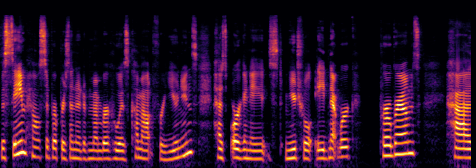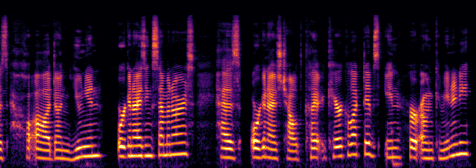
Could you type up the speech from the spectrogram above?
the same House of Representative member who has come out for unions, has organized mutual aid network programs, has uh, done union organizing seminars, has organized child care collectives in her own community,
